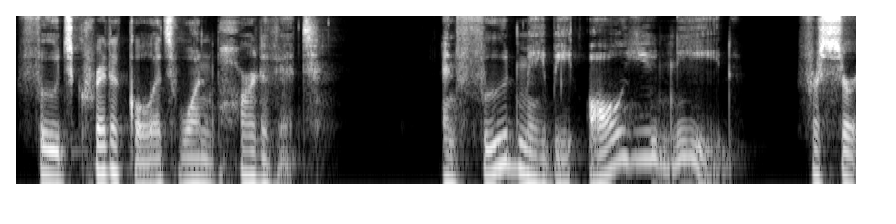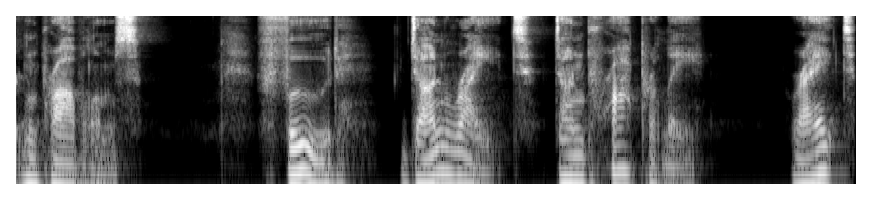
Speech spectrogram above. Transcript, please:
Food's critical, it's one part of it. And food may be all you need for certain problems. Food done right, done properly, right?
